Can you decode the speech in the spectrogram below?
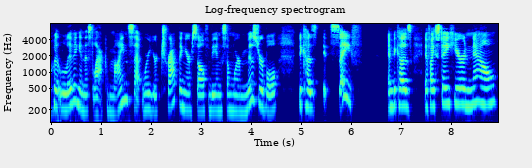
Quit living in this lack mindset where you're trapping yourself being somewhere miserable because it's safe. And because if I stay here now,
